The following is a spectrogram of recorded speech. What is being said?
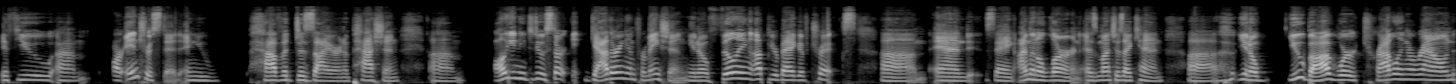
If you um, are interested and you have a desire and a passion, um, all you need to do is start gathering information, you know, filling up your bag of tricks um, and saying, I'm going to learn as much as I can. Uh, you know, you, Bob, were traveling around,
